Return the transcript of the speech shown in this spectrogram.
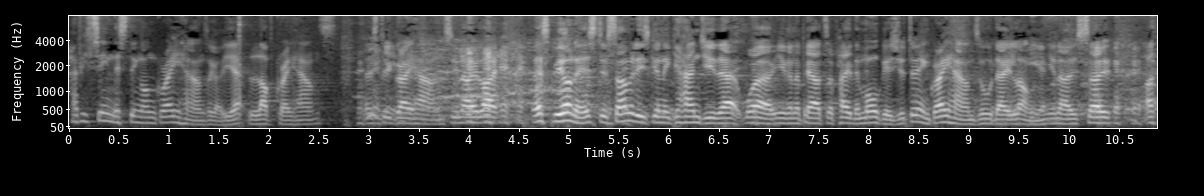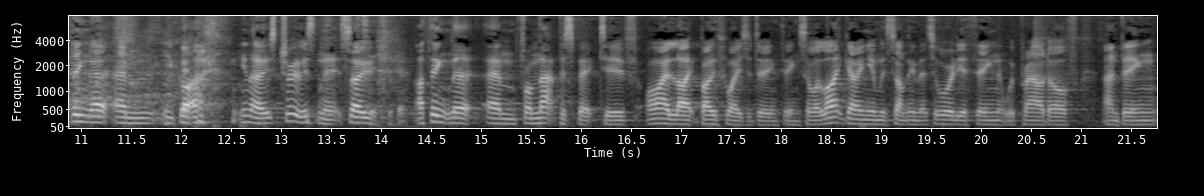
have you seen this thing on greyhounds? I go yeah love greyhounds. Let's do greyhounds. You know like let's be honest if somebody's going to hand you that work you're going to be able to pay the mortgage you're doing greyhounds all day long you know? So I think that um, you've got you know it's true isn't it? So I think that um, from that perspective I like both ways of doing things. So I like going in with something that's already a thing that we're proud of and being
